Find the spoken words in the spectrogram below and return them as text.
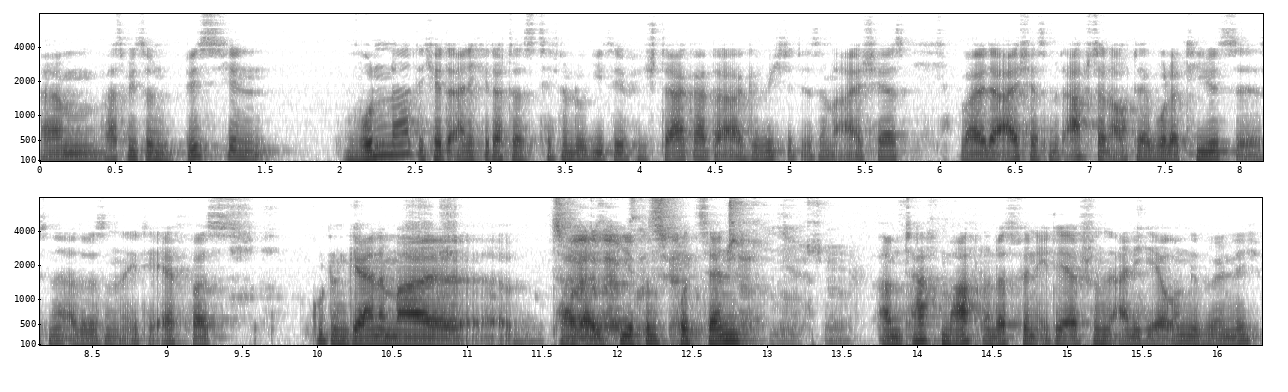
Ähm, was mich so ein bisschen wundert. Ich hätte eigentlich gedacht, dass Technologie sehr viel stärker da gewichtet ist im iShares, weil der iShares mit Abstand auch der volatilste ist. Ne? Also das ist ein ETF, was gut und gerne mal äh, teilweise 4, 5 Prozent am Tag macht und das für einen ETF schon eigentlich eher ungewöhnlich.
